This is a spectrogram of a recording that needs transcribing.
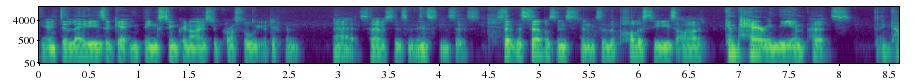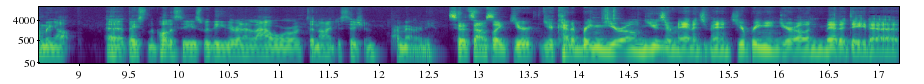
you know, delays of getting things synchronized across all your different uh, services and instances. So the Cerbos instance and the policies are comparing the inputs and coming up uh, based on the policies with either an allow or deny decision primarily. So it sounds like you're you're kind of bringing your own user management, you're bringing your own metadata,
